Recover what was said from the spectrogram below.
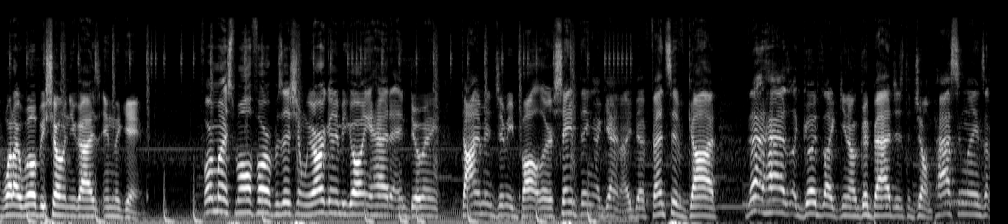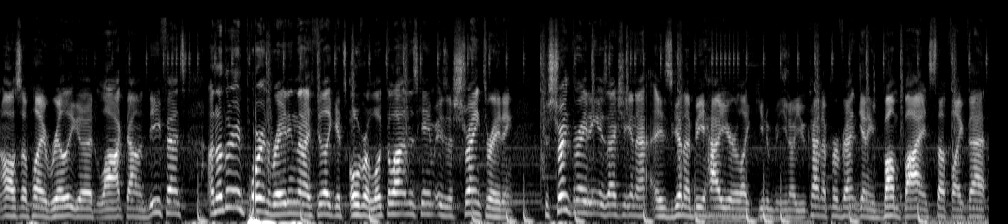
what I will be showing you guys in the game. For my small forward position, we are going to be going ahead and doing Diamond Jimmy Butler. Same thing again, a defensive god that has a good like you know good badges to jump passing lanes and also play really good lockdown defense. Another important rating that i feel like gets overlooked a lot in this game is a strength rating. The strength rating is actually gonna is gonna be how you're like you know you know you kind of prevent getting bumped by and stuff like that.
